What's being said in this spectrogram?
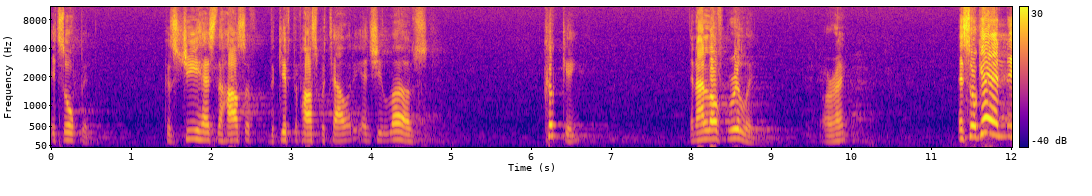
It's open because she has the house of the gift of hospitality and she loves cooking and I love grilling. All right? And so again,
